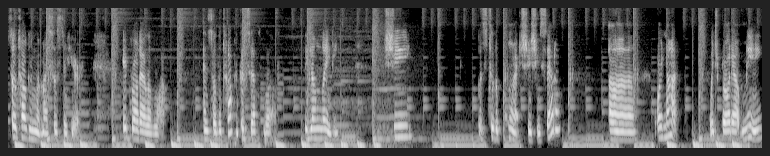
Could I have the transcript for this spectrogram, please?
so talking with my sister here, it brought out a lot. And so the topic of self love, the young lady, she was to the point should she settle uh, or not? Which brought out me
